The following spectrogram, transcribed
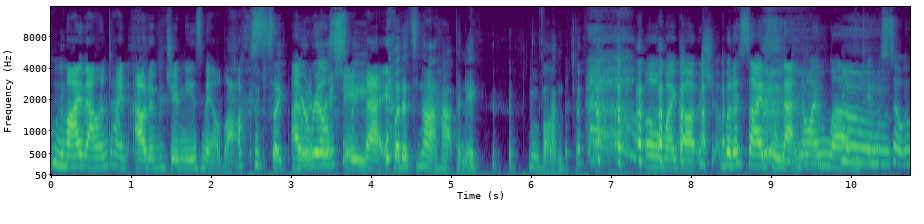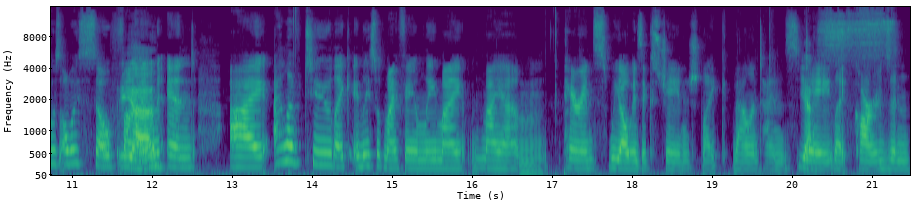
my Valentine out of Jimmy's mailbox? It's like I you're would real sweet, that. but it's not happening. Move on. oh my gosh. But aside from that, no, I loved it was so it was always so fun. Yeah. And I I love to like at least with my family, my my um parents, we always exchanged like Valentine's Day like cards and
